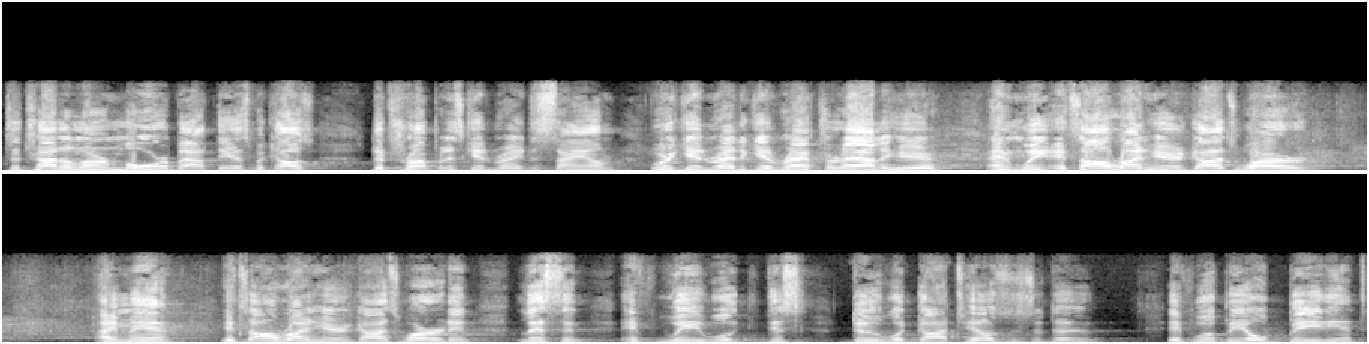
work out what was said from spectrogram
to try to learn more about this because the trumpet is getting ready to sound. We're getting ready to get raptured out of here. And we, it's all right here in God's Word. Amen? It's all right here in God's Word. And listen, if we will just do what God tells us to do, if we'll be obedient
